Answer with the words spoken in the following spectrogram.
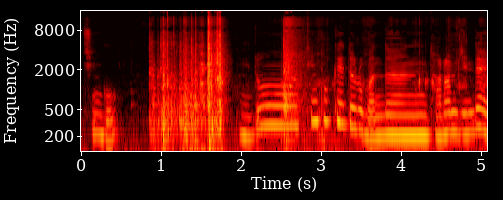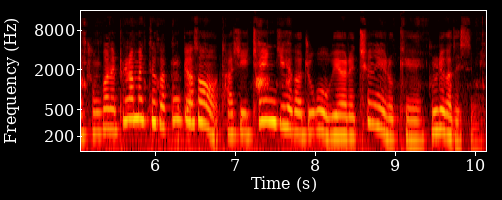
친구 얘도 팅커캐드로 만든 다람쥐인데 중간에 필라멘트가 끊겨서 다시 체인지 해가지고 위아래 층이 이렇게 분리가 됐습니다.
